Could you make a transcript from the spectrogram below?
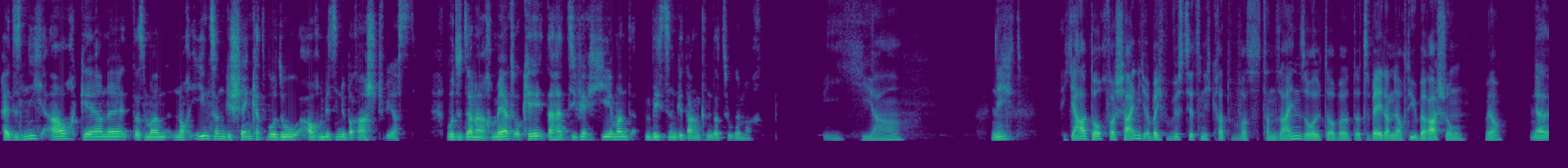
hättest nicht auch gerne, dass man noch irgendein so Geschenk hat, wo du auch ein bisschen überrascht wirst? Wo du dann auch merkst, okay, da hat sich wirklich jemand ein bisschen Gedanken dazu gemacht. Ja. Nicht? Ja, doch, wahrscheinlich, aber ich wüsste jetzt nicht gerade, was es dann sein sollte, aber das wäre dann auch die Überraschung, ja. Ja,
